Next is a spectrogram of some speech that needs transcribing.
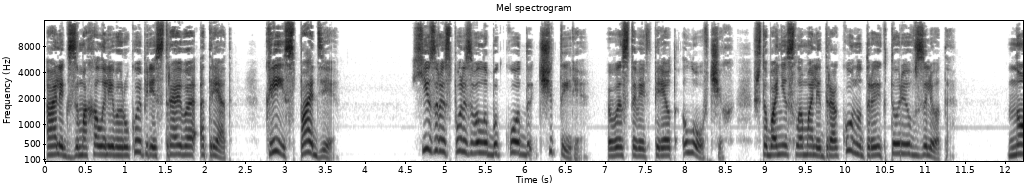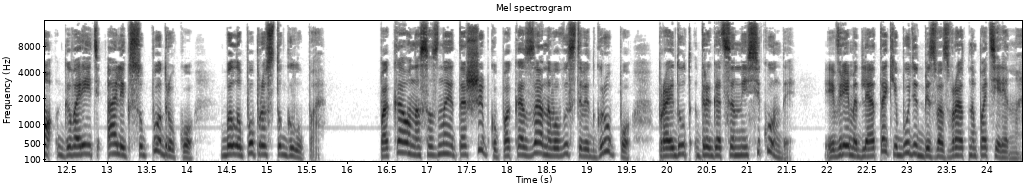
Алекс замахала левой рукой, перестраивая отряд. «Крис, Падди!» Хизер использовала бы код 4, выставив вперед ловчих, чтобы они сломали дракону траекторию взлета — но говорить Алексу под руку было попросту глупо. Пока он осознает ошибку, пока заново выставит группу, пройдут драгоценные секунды, и время для атаки будет безвозвратно потеряно.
